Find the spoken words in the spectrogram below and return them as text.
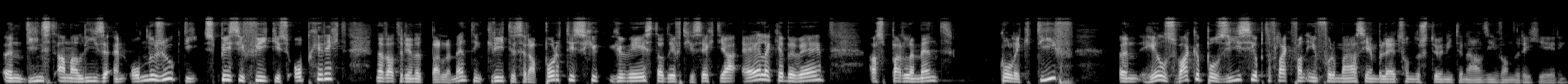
een dienst analyse en onderzoek die specifiek is opgericht nadat er in het parlement een kritisch rapport is ge geweest dat heeft gezegd, ja, eigenlijk hebben wij als parlement collectief een heel zwakke positie op het vlak van informatie en beleidsondersteuning ten aanzien van de regering.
